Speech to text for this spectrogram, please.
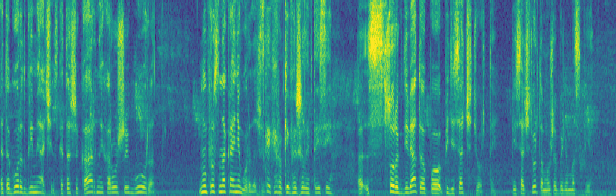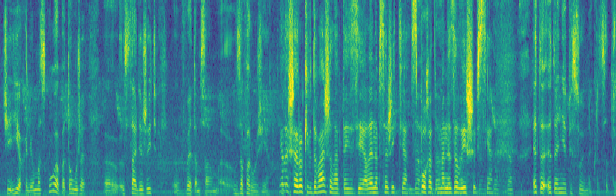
это город Гремячинск, это шикарный, хороший город. Ну, просто на крайне города живем. Скільки років ви жили в Тайзі? Э, С 49 по 54. В 54 мы уже были в Москве. Че- Ехали в Москву, а потом уже э, стали жить в этом самом, э, в Запорожье. Я лише років два жила в Тайзі, але на все життя Да, спогад да, у мене да, залишився. да, да, да. Это, это неописуемой красоты.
